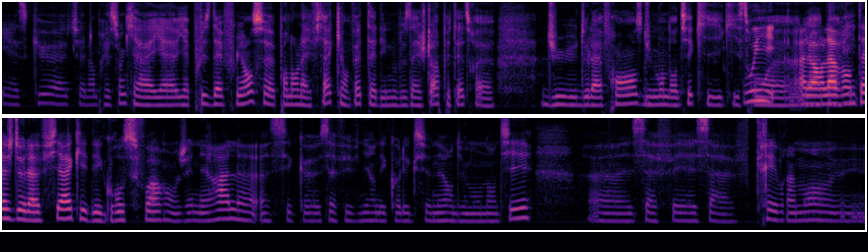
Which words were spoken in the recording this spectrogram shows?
Et est-ce que euh, tu as l'impression qu'il y, a plus d'affluence euh, pendant la FIAC En fait, tu as des nouveaux acheteurs peut-être de la France, du monde entier qui, qui sont Oui, alors l'avantage de la FIAC et des grosses foires en général, c'est que ça fait venir des collectionneurs du monde entier. Euh, ça, fait, ça crée vraiment euh,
